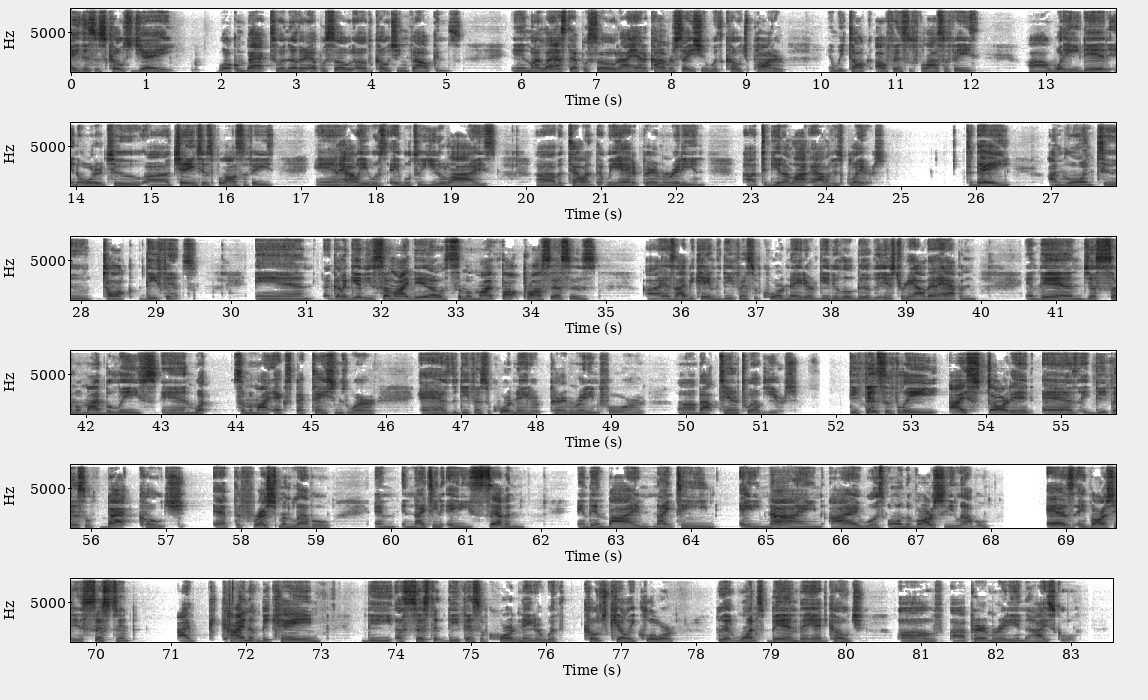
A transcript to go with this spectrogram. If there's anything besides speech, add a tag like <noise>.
Hey, this is Coach Jay. Welcome back to another episode of Coaching Falcons. In my last episode, I had a conversation with Coach Potter, and we talked offensive philosophies, uh, what he did in order to uh, change his philosophies, and how he was able to utilize uh, the talent that we had at Perry Meridian uh, to get a lot out of his players. Today, I'm going to talk defense and I'm going to give you some idea of some of my thought processes uh, as I became the defensive coordinator, give you a little bit of the history, how that happened, and then just some of my beliefs and what some of my expectations were as the defensive coordinator, Perry Meridian, for uh, about 10 or 12 years. Defensively, I started as a defensive back coach at the freshman level and in 1987 and then by 1989 I was on the varsity level as a varsity assistant I kind of became the assistant defensive coordinator with coach Kelly Clore who had once been the head coach of uh, Perry Meridian High School.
